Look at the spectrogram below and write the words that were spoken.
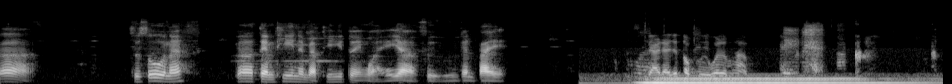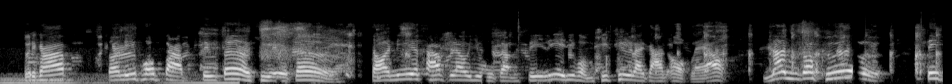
ก็สู้ๆนะ ก็เต็มที่ในแบบที่ตัวเองไหวอย่าฝืนกันไป เดี๋ยวเดี๋ยวจะตบมือเพิ่มครับ สวัสดีครับ ตอนนี้พบกับติวเตอร์ครีเอเตอร์ ตอนนี้ครับเราอยู่กับซีรีส์ที่ผมคิดชื่อรายการออกแล้ว นั่นก็คือ ติด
